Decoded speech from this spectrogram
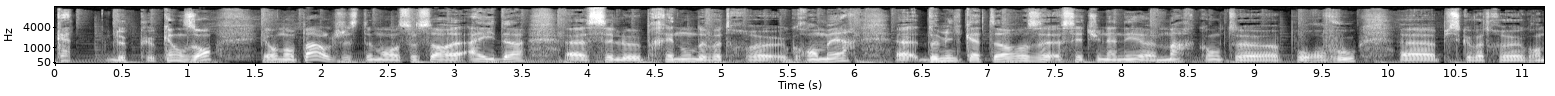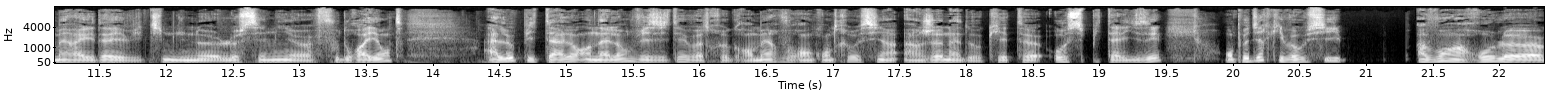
4, de, que 15 ans. Et on en parle justement ce soir. Aïda, euh, c'est le prénom de votre euh, grand-mère. 2014, euh, c'est une année marquante pour vous puisque votre grand-mère Aïda est victime d'une leucémie foudroyante. À l'hôpital, en allant visiter votre grand-mère, vous rencontrez aussi un, jeune ado qui est hospitalisé. On peut dire qu'il va aussi avoir un rôle euh,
